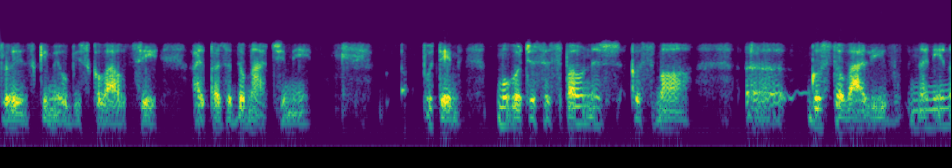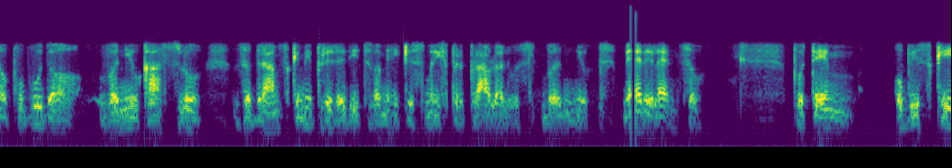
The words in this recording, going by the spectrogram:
slovenskimi obiskovalci ali pa z domačimi. Potem mogoče se spomniš, ko smo uh, gostovali na njeno pobudo v Newcastlu z dramskimi prireditvami, ki smo jih pripravljali v, v Marylandcu. Potem obiski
